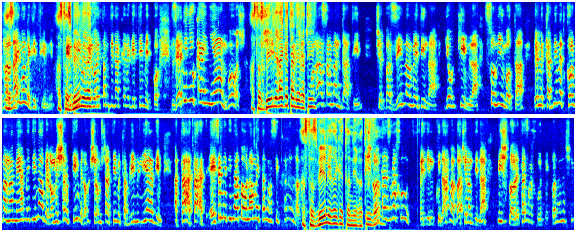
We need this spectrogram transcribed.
בוודאי לא לגיטימי. אז תסביר לי רגע... אני רואה את המדינה כלגיטימית פה. זה בדיוק העניין, מוש. אז תסביר לי רגע את הנרטיב. 18 מנדטים, שבזים למדינה, יורקים לה, שונאים אותה, ומקבלים את כל מנה מהמדינה, ולא משרתים, ולא רק שלא משרתים, מקבלים מיליארדים. אתה, אתה, איזה מדינה בעולם הייתה מחזיקה עליו? אז תסביר לי רגע את הנרטיב. לשלול את האזרחות. מנקודת מבט של המדינה, לשלול את האזרחות מכל האנשים.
